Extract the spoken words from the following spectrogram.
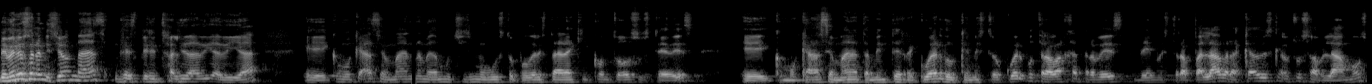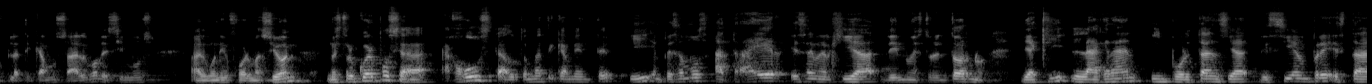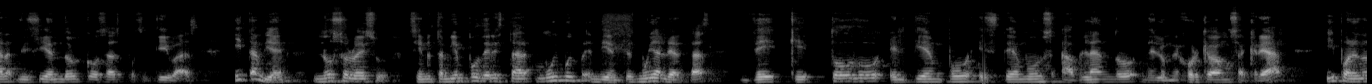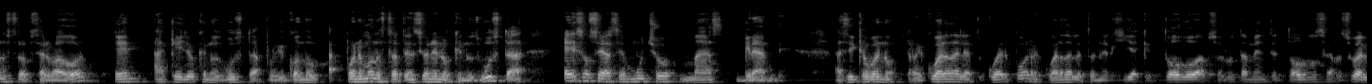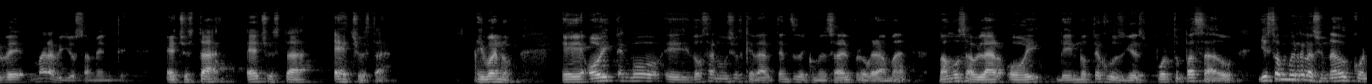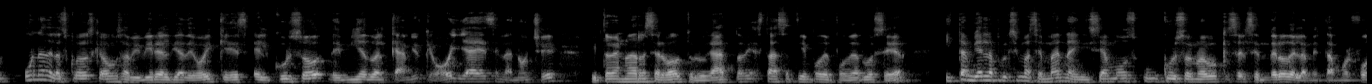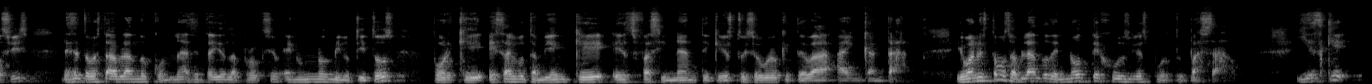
Bienvenidos a una emisión más de Espiritualidad Día a Día. Eh, como cada semana me da muchísimo gusto poder estar aquí con todos ustedes. Eh, como cada semana también te recuerdo que nuestro cuerpo trabaja a través de nuestra palabra. Cada vez que nosotros hablamos, platicamos algo, decimos alguna información, nuestro cuerpo se ajusta automáticamente y empezamos a traer esa energía de nuestro entorno. De aquí la gran importancia de siempre estar diciendo cosas positivas y también, no solo eso, sino también poder estar muy, muy pendientes, muy alertas de que todo el tiempo estemos hablando de lo mejor que vamos a crear y poniendo nuestro observador en aquello que nos gusta, porque cuando ponemos nuestra atención en lo que nos gusta, eso se hace mucho más grande. Así que bueno, recuérdale a tu cuerpo, recuérdale a tu energía que todo, absolutamente todo se resuelve maravillosamente. Hecho está, hecho está, hecho está. Y bueno, eh, hoy tengo eh, dos anuncios que darte antes de comenzar el programa. Vamos a hablar hoy de No te juzgues por tu pasado y esto muy relacionado con una de las cosas que vamos a vivir el día de hoy, que es el curso de miedo al cambio, que hoy ya es en la noche. Si todavía no has reservado tu lugar, todavía estás a tiempo de poderlo hacer. Y también la próxima semana iniciamos un curso nuevo que es el Sendero de la Metamorfosis. De ese te voy a estar hablando con más detalles la próxima, en unos minutitos porque es algo también que es fascinante, que yo estoy seguro que te va a encantar. Y bueno, estamos hablando de no te juzgues por tu pasado. Y es que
